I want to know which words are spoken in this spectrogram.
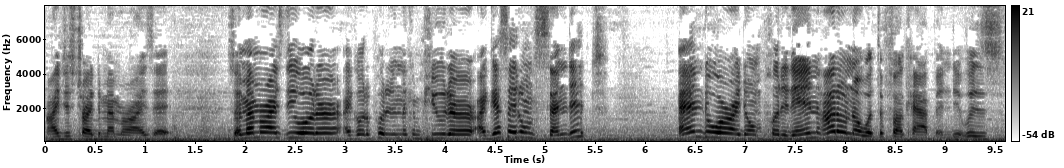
I just tried to memorize it. So I memorize the order, I go to put it in the computer. I guess I don't send it and or I don't put it in. I don't know what the fuck happened. It was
